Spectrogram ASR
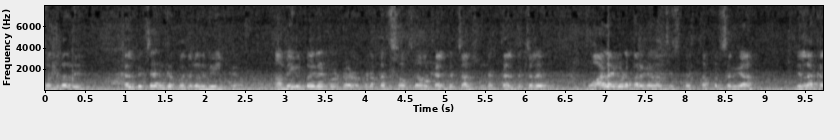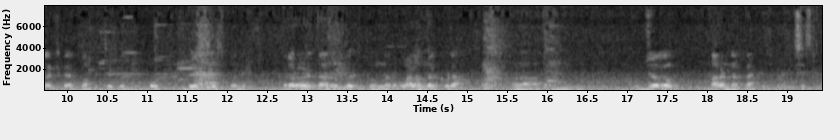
కొంతమంది కల్పించారు ఇంకా కొంతమంది మిగిలిపోయారు. ఆ మిగిలిపోయినటువంటి వాళ్ళు కూడా పది సంవత్సరాలు కల్పించాల్సి ఉంటే కల్పించలేదు. వాళ్ళే కూడా పరిగణలో తీసుకొని తప్పనిసరిగా జిల్లా కలెక్టర్ గారు పంపించేటువంటి రిపోర్ట్ బేస్ చేసుకొని ఎవరెవరైతే అర్హులు ఉన్నారో వాళ్ళందరికీ కూడా ఉద్యోగం ఆర్ అండ్ ఆర్ ప్యాకేజ్ కూడా ఇచ్చేస్తారు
